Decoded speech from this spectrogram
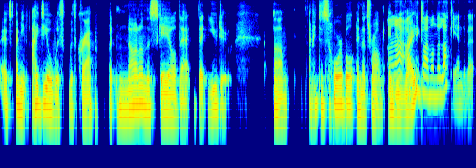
It's. I mean, I deal with with crap, but not on the scale that that you do. Um, I mean, that's horrible and that's wrong. And, And you're I, right. I think I'm on the lucky end of it.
